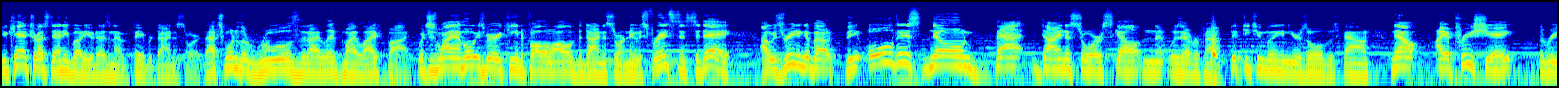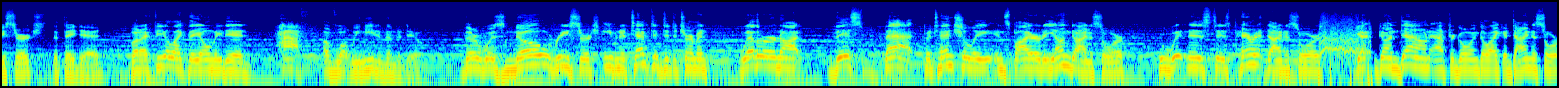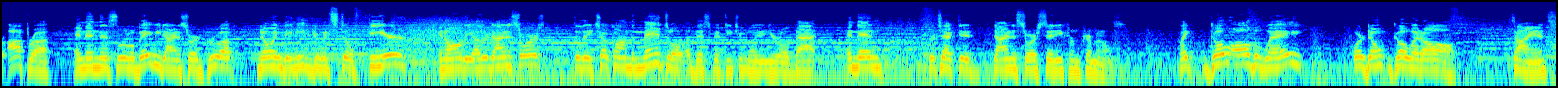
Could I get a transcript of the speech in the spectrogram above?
You can't trust anybody who doesn't have a favorite dinosaur. That's one of the rules that I live my life by, which is why I'm always very keen to follow all of the dinosaur news. For instance, today, I was reading about the oldest known bat dinosaur skeleton that was ever found. 52 million years old was found. Now, I appreciate the research that they did, but I feel like they only did half of what we needed them to do. There was no research even attempted to determine whether or not this bat potentially inspired a young dinosaur who witnessed his parent dinosaurs get gunned down after going to like a dinosaur opera. And then this little baby dinosaur grew up knowing they needed to instill fear in all the other dinosaurs. So they took on the mantle of this 52 million year old bat and then protected Dinosaur City from criminals. Like, go all the way or don't go at all. Science.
